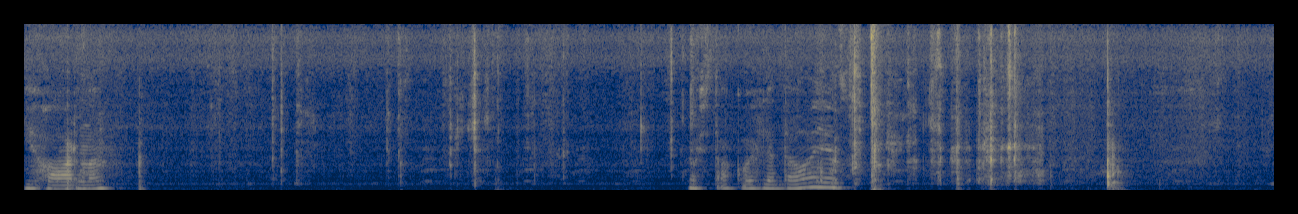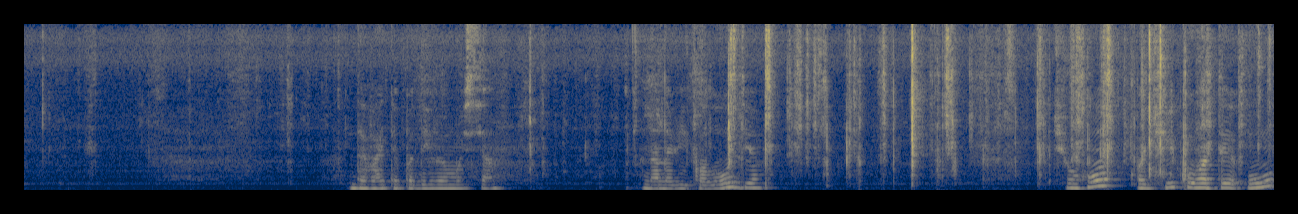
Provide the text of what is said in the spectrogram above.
і гарна. Ось так виглядає. Давайте подивимося на новій колоді. Чого очікувати у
